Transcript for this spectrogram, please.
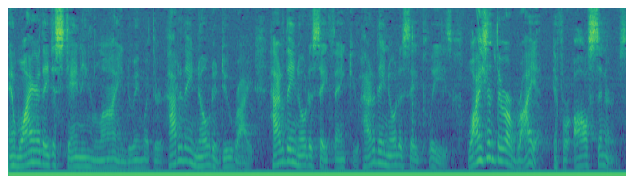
And why are they just standing in line doing what they're how do they know to do right? How do they know to say thank you? How do they know to say please? Why isn't there a riot if we're all sinners?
